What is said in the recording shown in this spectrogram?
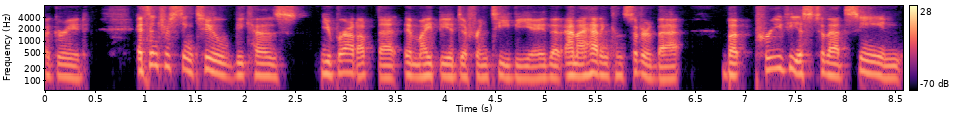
agreed. It's interesting too because you brought up that it might be a different TVA that, and I hadn't considered that. But previous to that scene,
